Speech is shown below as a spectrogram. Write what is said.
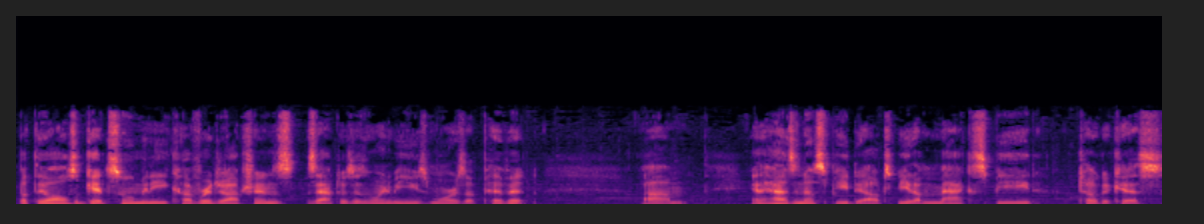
but they also get so many coverage options, Zapdos is going to be used more as a pivot. Um, and it has enough speed to outspeed a max speed Togekiss.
